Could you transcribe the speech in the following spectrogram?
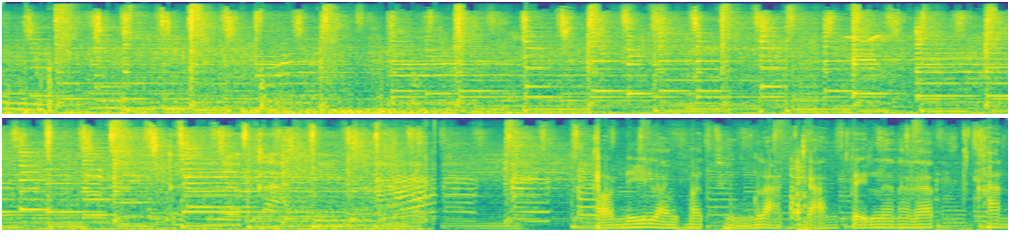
รงไหนแต่คืออากาศดีมากตอนนี้เรามาถึงลานกลางเต็นท์แล้วนะครับ ขั้น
